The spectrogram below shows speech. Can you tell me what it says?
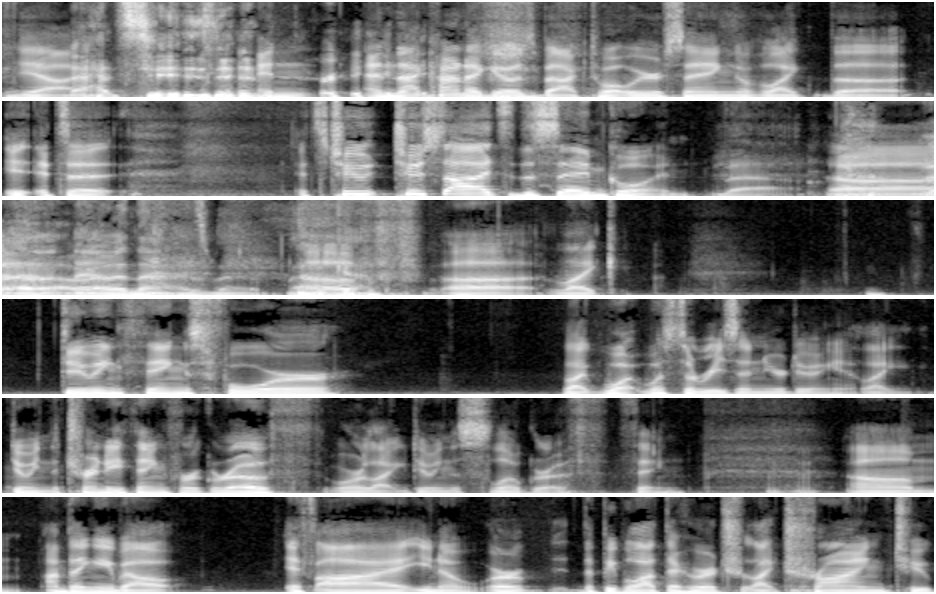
yeah, That's season and three. and that kind of goes back to what we were saying of like the it, it's a it's two two sides of the same coin That. very nice, man. Okay. of uh, like doing things for like what what's the reason you're doing it like doing the trendy thing for growth or like doing the slow growth thing um, i'm thinking about if i you know or the people out there who are tr- like trying to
